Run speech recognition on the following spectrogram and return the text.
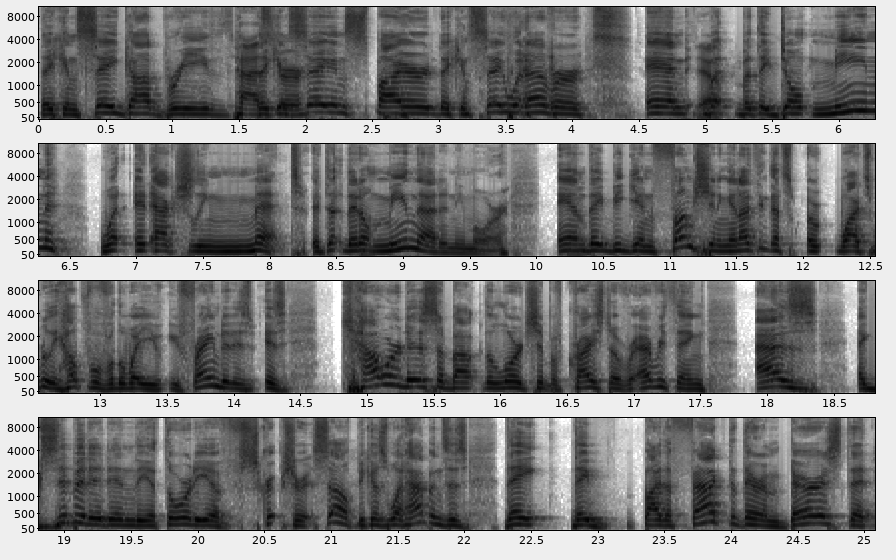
They can say God breathed. They can say inspired. they can say whatever. And Yeah. but but they don't mean what it actually meant. It, they don't mean that anymore. And they begin functioning. And I think that's uh, why it's really helpful for the way you, you framed it is is cowardice about the lordship of Christ over everything as exhibited in the authority of scripture itself because what happens is they they by the fact that they're embarrassed that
